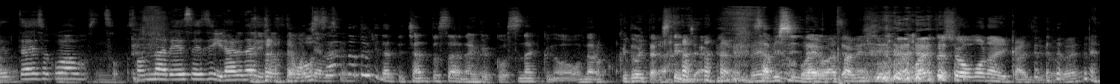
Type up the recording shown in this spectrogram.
ー。絶対そこはうん。そそんな冷静でいられないでしょって思っちゃいますけど。さんの時だってちゃんとさなんかこうスナックの女の子口説いたりしてんじゃん。ね。寂しいんだ俺はよみたいな。寂しい。の割としょうもない感じのね。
